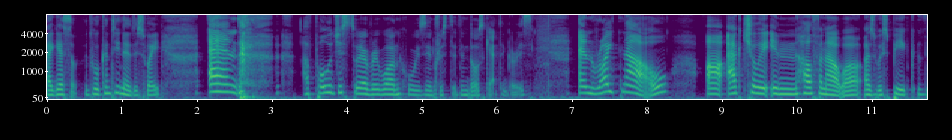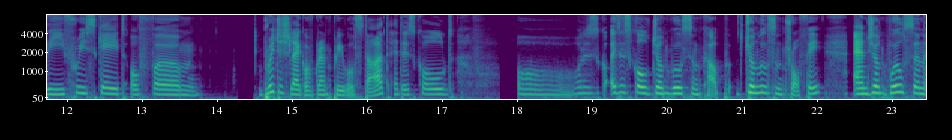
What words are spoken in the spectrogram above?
I guess it will continue this way. And apologies to everyone who is interested in those categories. And right now, uh, actually, in half an hour as we speak, the free skate of um, British leg of Grand Prix will start. It is called oh, what is it called? It is called John Wilson Cup, John Wilson Trophy, and John Wilson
